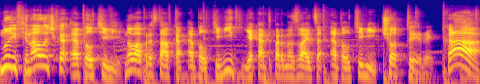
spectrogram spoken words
Ну і фіналочка Apple TV. Нова приставка Apple TV, яка тепер називається Apple TV 4K,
